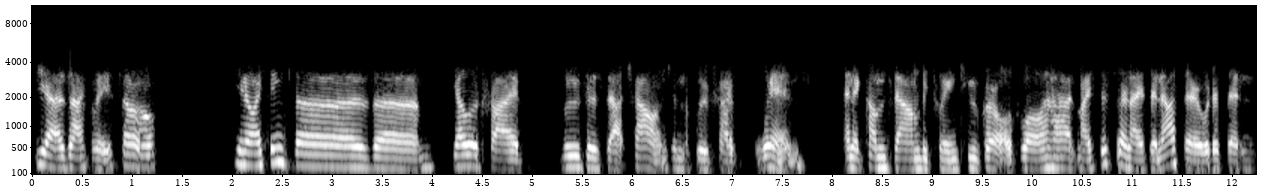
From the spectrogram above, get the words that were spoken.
yeah, exactly. So, you know, I think the the yellow tribe loses that challenge, and the blue tribe wins, and it comes down between two girls. Well, had my sister and I been out there, it would have been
